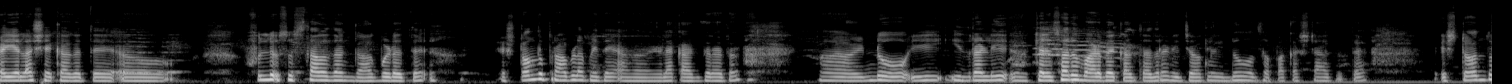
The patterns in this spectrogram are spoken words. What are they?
ಕೈಯೆಲ್ಲ ಶೇಕ್ ಆಗುತ್ತೆ ಫುಲ್ಲು ಸುಸ್ತಾಗೋದಂಗೆ ಆಗಿಬಿಡುತ್ತೆ. ಎಷ್ಟೊಂದು ಪ್ರಾಬ್ಲಮ್ ಇದೆ ಹೇಳೋಕ್ಕಾಗ್ದಿರೋದು ಇನ್ನೂ ಈ ಇದರಲ್ಲಿ ಕೆಲಸನೂ ಮಾಡಬೇಕಂತಂದರೆ ನಿಜವಾಗ್ಲೂ ಇನ್ನೂ ಒಂದು ಸ್ವಲ್ಪ ಕಷ್ಟ ಆಗುತ್ತೆ. ಎಷ್ಟೊಂದು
